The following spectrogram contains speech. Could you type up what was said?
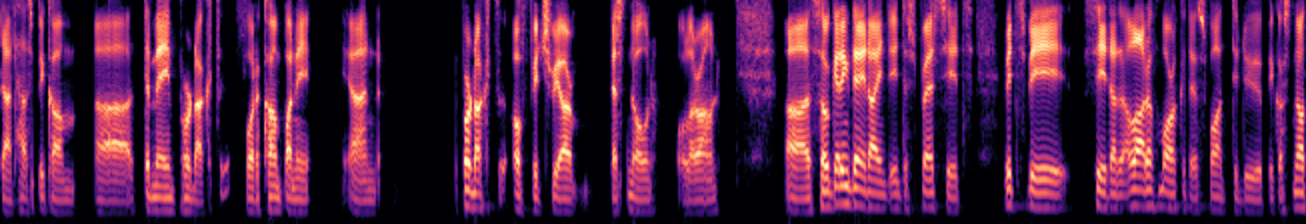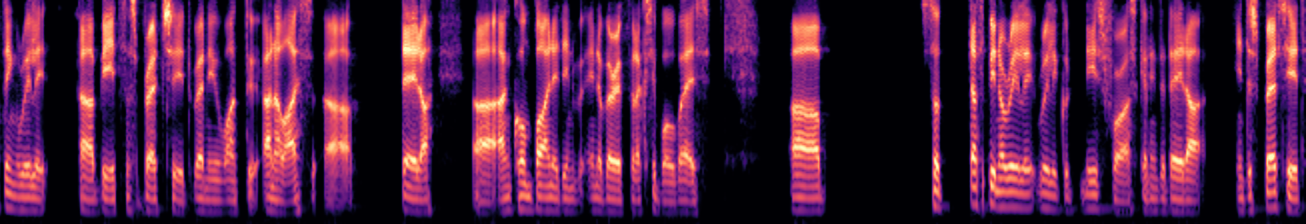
that has become uh, the main product for the company and product of which we are best known all around. Uh, so getting data into, into, spreadsheets, which we see that a lot of marketers want to do because nothing really uh, beats a spreadsheet when you want to analyze uh, data uh, and combine it in, in a very flexible ways. Uh, so that's been a really, really good niche for us, getting the data into spreadsheet.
